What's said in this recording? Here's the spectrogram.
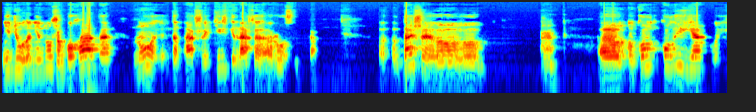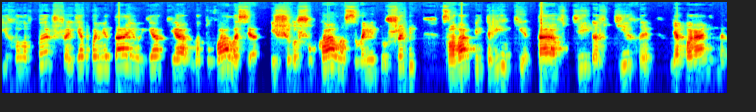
не, не дуже багато, але це наша, тільки наша розвідка. Далі Коли я їхала вперше, я пам'ятаю, як я готувалася і шукала в душі слова підтримки та вті- втіхи для поранених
